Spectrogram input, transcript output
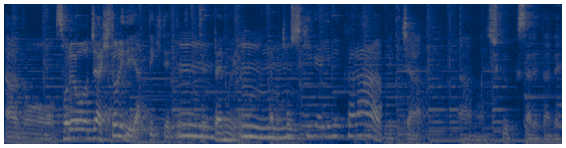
あのそれをじゃあ一人でやってきてって絶対無理なの、うんうん。やっぱとしきがいるからめっちゃあの祝福されたね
